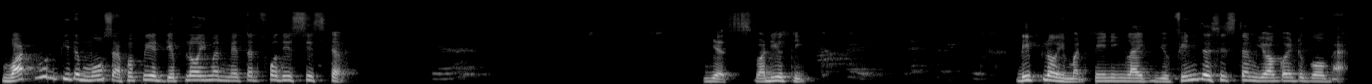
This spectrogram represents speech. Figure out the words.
what would be the most appropriate deployment method for this system? Yes, what do you think? Deployment, meaning like you finish the system, you are going to go back.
